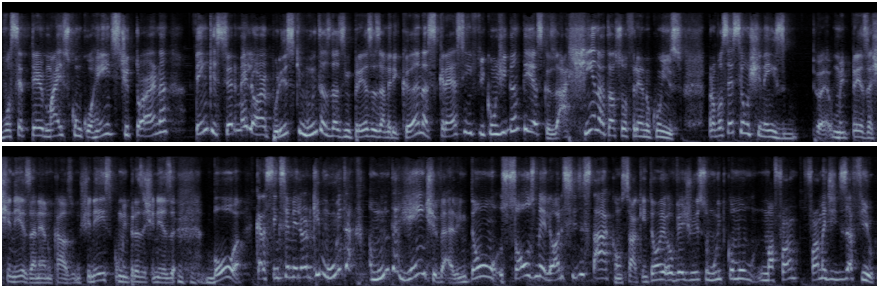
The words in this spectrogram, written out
você ter mais concorrentes te torna tem que ser melhor. Por isso que muitas das empresas americanas crescem e ficam gigantescas. A China tá sofrendo com isso. Para você ser um chinês, uma empresa chinesa, né, no caso, um chinês com uma empresa chinesa boa, cara, você tem que ser melhor que muita, muita gente, velho. Então, só os melhores se destacam, saca? Então, eu vejo isso muito como uma forma, forma de desafio.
